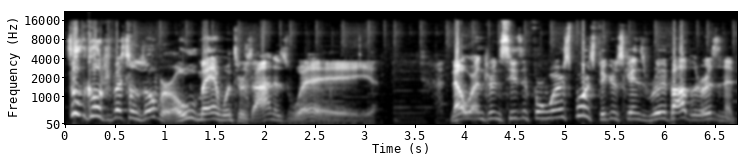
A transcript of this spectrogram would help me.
So the Culture Festival is over. Old Man Winter's on his way. Now we're entering season for winter sports. Figure skating is really popular, isn't it?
